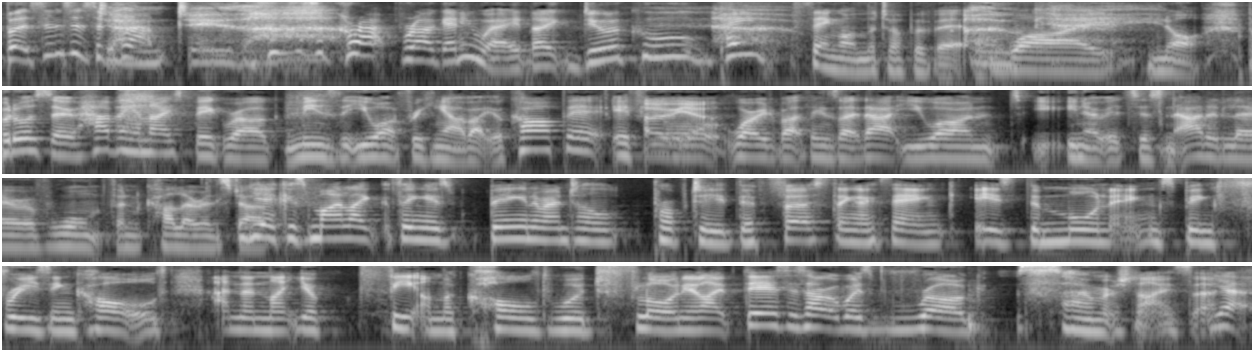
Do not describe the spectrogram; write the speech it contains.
But since it's a crap, do that. since it's a crap rug anyway, like do a cool paint thing on the top of it. Why not? But also having a nice big rug means that you aren't freaking out about your carpet. If oh, you're Oh, yeah. worried about things like that, you aren't. You know, it's just an added layer of warmth and color and stuff. Yeah, because my like thing is being in a rental property. The first thing I think is the mornings being freezing cold, and then like your feet on the cold wood floor, and you're like, "This is how it was." Rug, so much nicer. Yeah,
